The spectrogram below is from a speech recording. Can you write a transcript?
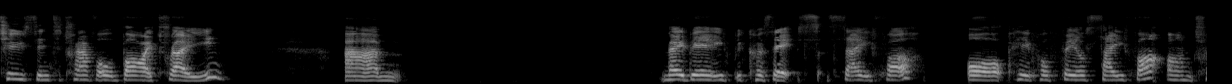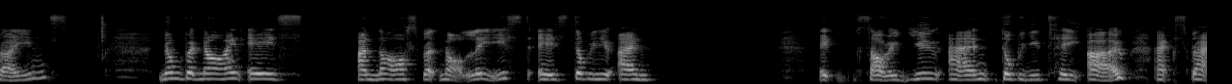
choosing to travel by train. Um, maybe because it's safer or people feel safer on trains. Number nine is and last but not least is WN it, sorry UNWTO expected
